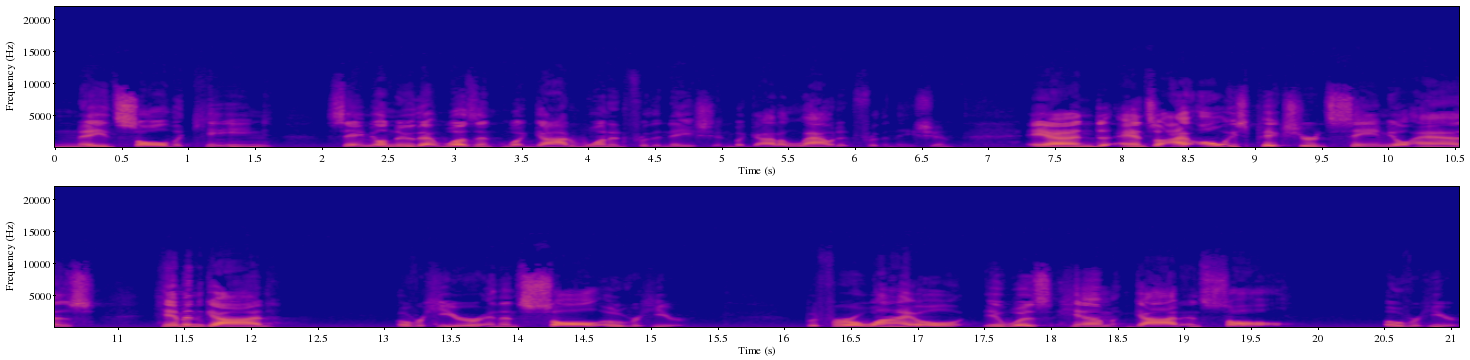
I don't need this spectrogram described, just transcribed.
made Saul the king, Samuel knew that wasn't what God wanted for the nation, but God allowed it for the nation. And, and so I always pictured Samuel as him and God over here, and then Saul over here. But for a while, it was him, God, and Saul over here.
